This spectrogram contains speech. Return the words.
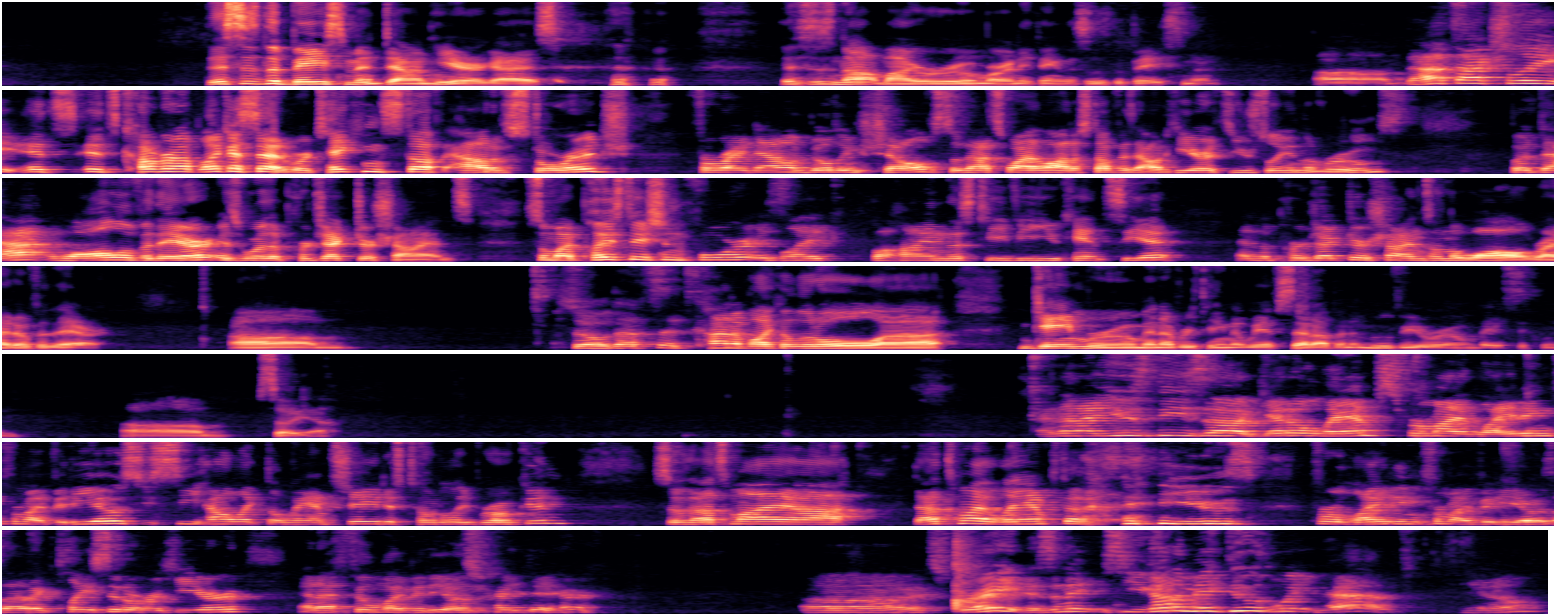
This is the basement down here, guys. this is not my room or anything. This is the basement. Um, that's actually, it's, it's covered up. Like I said, we're taking stuff out of storage for right now and building shelves, so that's why a lot of stuff is out here. It's usually in the rooms. But that wall over there is where the projector shines. So my PlayStation 4 is like behind this TV, you can't see it, and the projector shines on the wall right over there. Um, so that's it's kind of like a little uh, game room and everything that we have set up in a movie room, basically. Um, so yeah. And then I use these uh, ghetto lamps for my lighting for my videos. You see how like the lampshade is totally broken? So that's my uh, that's my lamp that I use for lighting for my videos. I like place it over here and I film my videos right there. Uh, it's great, isn't it? So you got to make do with what you have, you know.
